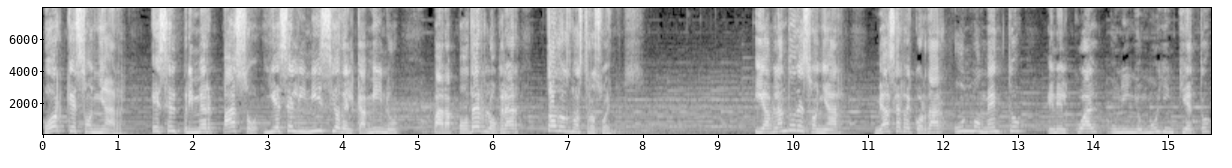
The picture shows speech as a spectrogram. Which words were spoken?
porque soñar es el primer paso y es el inicio del camino para poder lograr todos nuestros sueños. Y hablando de soñar, me hace recordar un momento en el cual un niño muy inquieto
